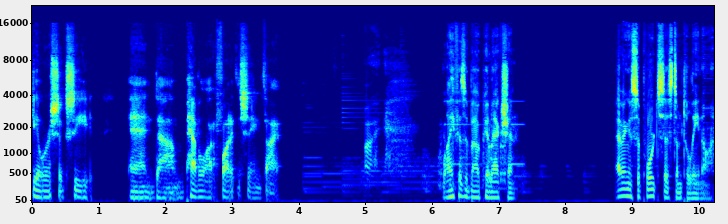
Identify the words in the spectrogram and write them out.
dealers succeed and um, have a lot of fun at the same time. All right. Life is about connection, having a support system to lean on,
